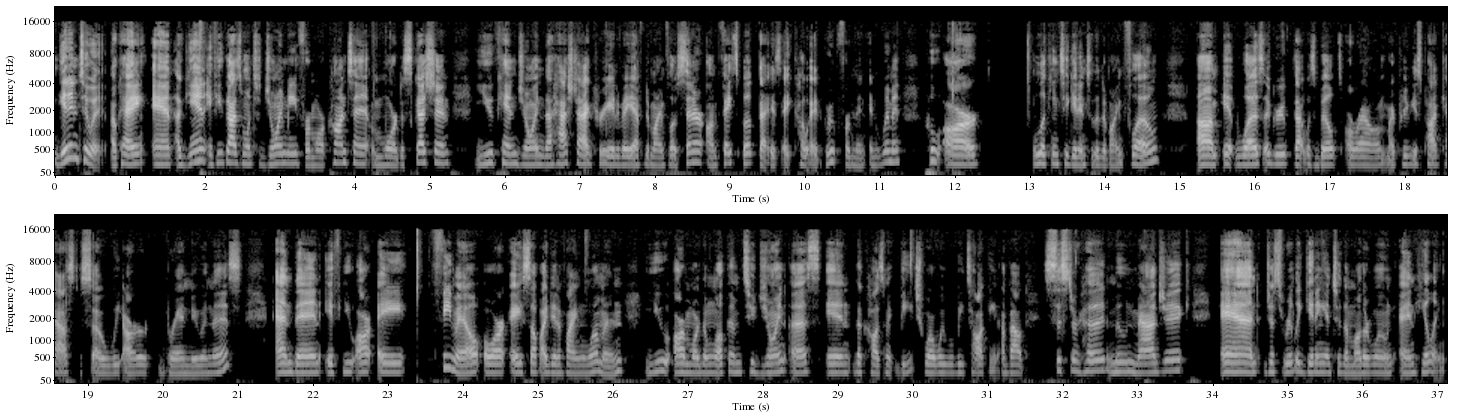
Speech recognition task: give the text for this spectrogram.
get into it. Okay. And again, if you guys want to join me for more content, more discussion, you can join the hashtag Creative AF Divine Flow Center on Facebook. That is a co ed group for men and women who are looking to get into the divine flow. Um, it was a group that was built around my previous podcast, so we are brand new in this. And then if you are a female or a self identifying woman, you are more than welcome to join us in the Cosmic Beach, where we will be talking about sisterhood, moon magic, and just really getting into the mother wound and healing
